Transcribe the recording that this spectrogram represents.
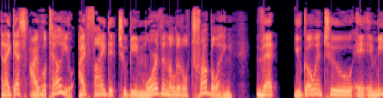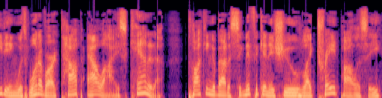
And I guess I will tell you, I find it to be more than a little troubling that you go into a, a meeting with one of our top allies, Canada, talking about a significant issue like trade policy,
